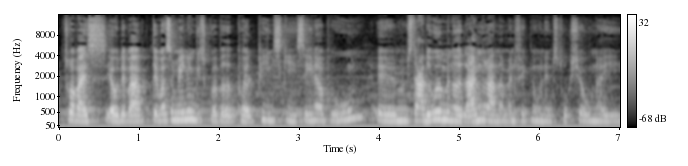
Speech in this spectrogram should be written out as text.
Jeg tror faktisk, jo, det var, det var så meningen, vi skulle have været på alpinski senere på ugen. Øh, men vi startede ud med noget langrand, og man fik nogle instruktioner i,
